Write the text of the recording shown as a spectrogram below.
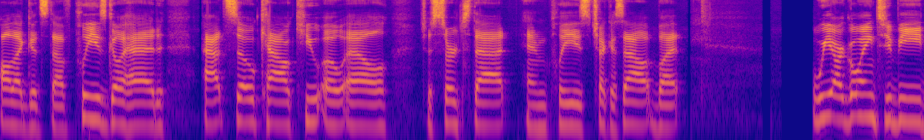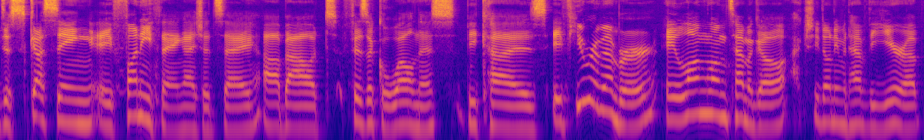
all that good stuff, please go ahead at SoCal QOL. Just search that and please check us out. But we are going to be discussing a funny thing, I should say, about physical wellness. Because if you remember a long, long time ago, I actually don't even have the year up,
